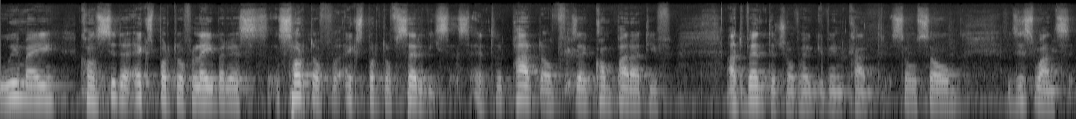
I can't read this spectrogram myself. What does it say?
we may consider export of labor as sort of export of services and part of the comparative advantage of a given country. So, so this one thing.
